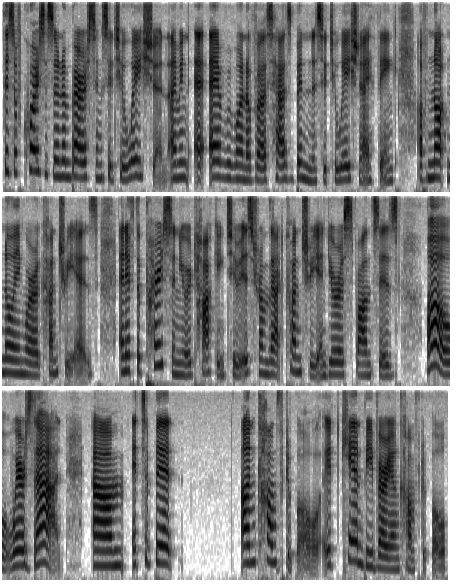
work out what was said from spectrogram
this, of course, is an embarrassing situation. I mean, every one of us has been in a situation, I think, of not knowing where a country is. And if the person you're talking to is from that country and your response is, oh, where's that? Um, it's a bit uncomfortable. It can be very uncomfortable.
